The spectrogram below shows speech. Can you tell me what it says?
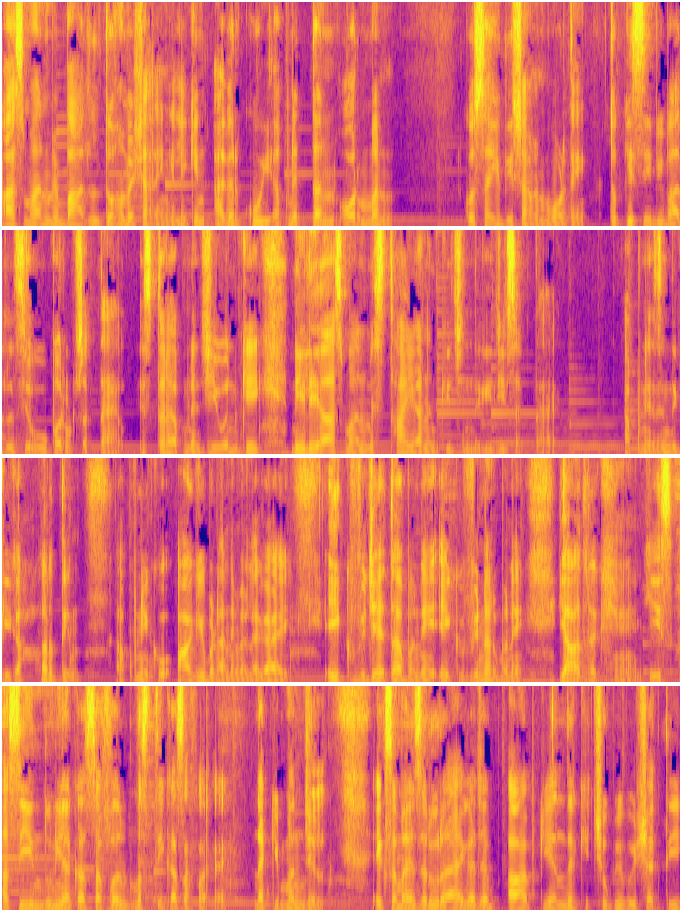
आसमान में बादल तो हमेशा रहेंगे, लेकिन अगर कोई अपने तन और मन को सही दिशा में मोड़ दें तो किसी भी बादल से ऊपर उठ सकता है। इस तरह अपने जीवन के नीले आसमान में स्थायी आनंद की ज़िंदगी जी सकता है। अपने ज़िंदगी का हर दिन अपने को आगे बढ़ाने में लगाए, एक विजेता बने, एक विनर बने। याद रखें कि इस हसीन दुनिया का सफ़र मस्ती का सफ़र है, न कि मंजिल। एक समय ज़रूर आएगा जब आपके अंदर की छुपी हुई शक्ति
